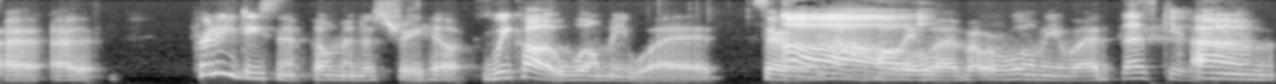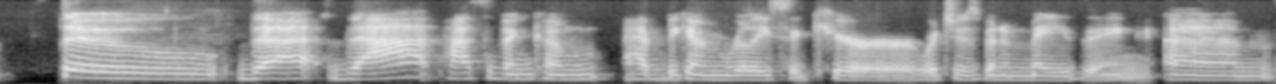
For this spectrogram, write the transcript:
a pretty decent film industry here. We call it Wilmywood. So Oh. not Hollywood, but we're Wilmywood. that's cute Um, so that that passive income had become really secure, which has been amazing. Um,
